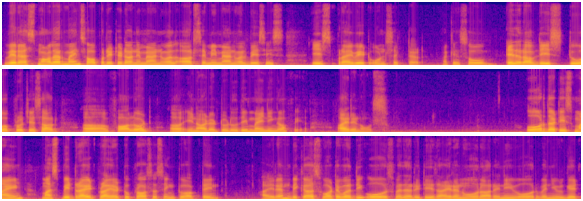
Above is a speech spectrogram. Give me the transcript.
whereas smaller mines operated on a manual or semi manual basis is private owned sector. Okay. So, either of these two approaches are uh, followed uh, in order to do the mining of iron ores. Ore that is mined must be dried prior to processing to obtain iron because whatever the ores whether it is iron ore or any ore when you get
